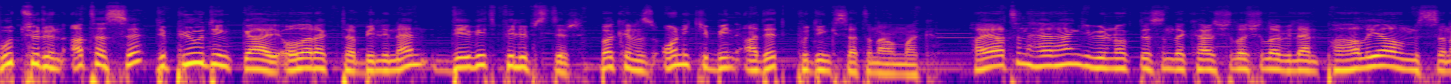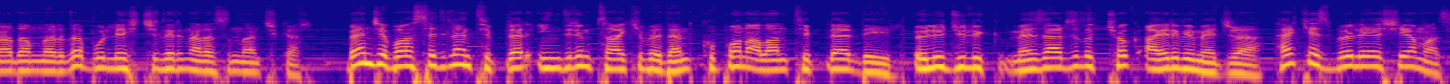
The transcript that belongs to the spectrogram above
Bu türün atası The Pudding Guy olarak da bilinen David Phillips'tir. Bakınız 12.000 adet puding satın almak. Hayatın herhangi bir noktasında karşılaşılabilen pahalıya almışsın adamları da bu leşçilerin arasından çıkar. Bence bahsedilen tipler indirim takip eden, kupon alan tipler değil. Ölücülük, mezarcılık çok ayrı bir mecra. Herkes böyle yaşayamaz.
